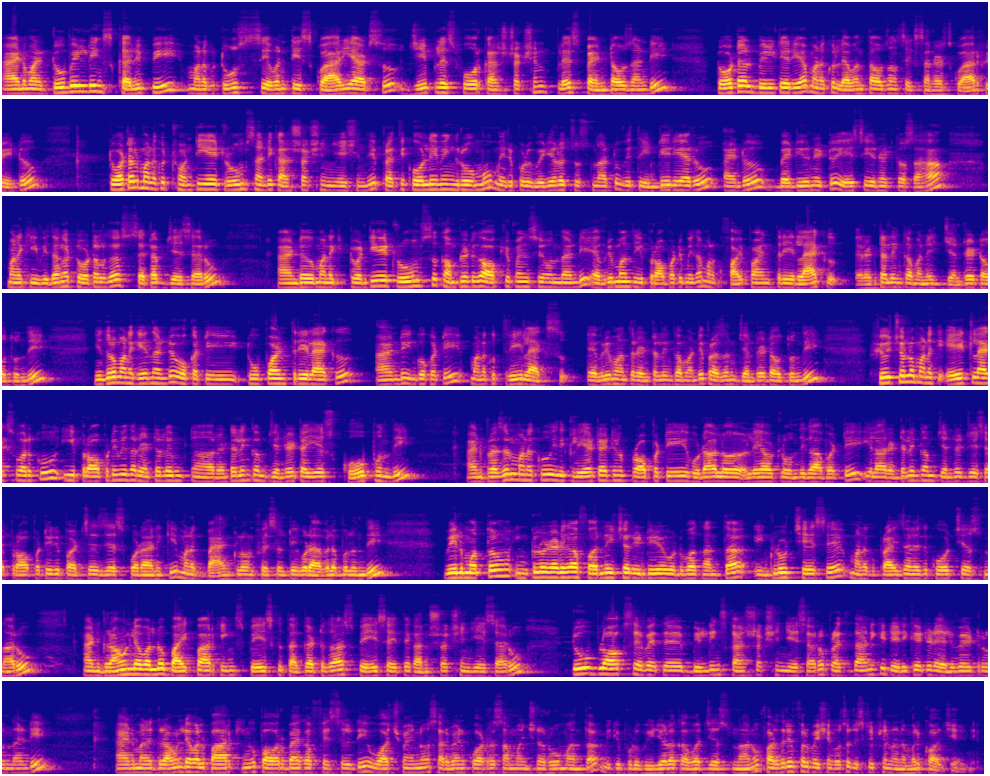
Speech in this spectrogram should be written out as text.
అండ్ మన టూ బిల్డింగ్స్ కలిపి మనకు two seventy square yards G plus four construction plus penthouse అండి. టోటల్ బిల్ట్ ఏరియా మనకు eleven thousand six hundred square feet. Total మనకు ట్వంటీ ఎయిట్ రూమ్స్ అండి కన్స్ట్రక్షన్ చేసింది. ప్రతి కో లివింగ్ రూము మీరు ఇప్పుడు వీడియోలో చూస్తున్నట్టు with interior and bed unit AC యూనిట్తో సహా మనకి ఈ విధంగా టోటల్గా సెటప్ చేశారు. అండ్ మనకి ట్వంటీ ఎయిట్ రూమ్స్ కంప్లీట్గా ఆక్యుపెన్సీ ఉందండి. ఎవ్రీ మంత్ ఈ ప్రాపర్టీ మీద మనకు five point three lakh rental income అనేది జనరేట్ అవుతుంది. ఇందులో మనకి ఏంటంటే ఒకటి two point three lakh and ఇంకొకటి మనకు three lakhs every month rental income అండి ప్రజెంట్ జనరేట్ అవుతుంది. ఫ్యూచర్లో మనకి ఎయిట్ ల్యాక్స్ వరకు ఈ ప్రాపర్టీ మీద రెంటల్ రెంటల్ ఇన్కమ్ జనరేట్ అయ్యే స్కోప్ ఉంది. అండ్ ప్రజెంట్ మనకు ఇది క్లియర్ టైటిల్ ప్రాపర్టీ హుడాలో లేఅవుట్లో ఉంది కాబట్టి ఇలా రెంటల్ ఇన్కమ్ జనరేట్ చేసే ప్రాపర్టీని పర్చేస్ చేసుకోవడానికి మనకు బ్యాంక్ లోన్ ఫెసిలిటీ కూడా అవైలబుల్ ఉంది. వీళ్ళు మొత్తం ఇంక్లూడెడ్గా ఫర్నిచర్ ఇంటీరియర్ వుడ్ వర్క్ అంతా ఇంక్లూడ్ చేసే మనకు ప్రైస్ అనేది కోట్ చేస్తున్నారు. అండ్ గ్రౌండ్ లెవెల్లో బైక్ పార్కింగ్ స్పేస్కి తగ్గట్టుగా స్పేస్ అయితే కన్స్ట్రక్షన్ చేశారు. టూ బ్లాక్స్ ఏవైతే బిల్డింగ్స్ కన్స్ట్రక్షన్ చేశారో ప్రతిదానికి డెడికేటెడ్ ఎలివేటర్ ఉందండి. అండ్ మన ground level parking power backup facility watchman servant quarter సంబంధించిన రూమ్ అంతా మీకు ఇప్పుడు వీడియోలో కవర్ చేస్తున్నాను. ఫర్దర్ ఇన్ఫర్మేషన్ కోసం డిస్క్రిప్షన్లో నెంబర్కి కాల్ చేయండి.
